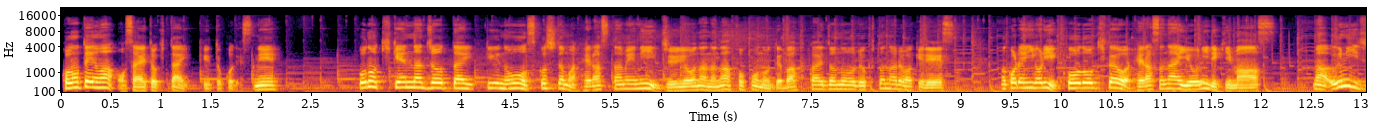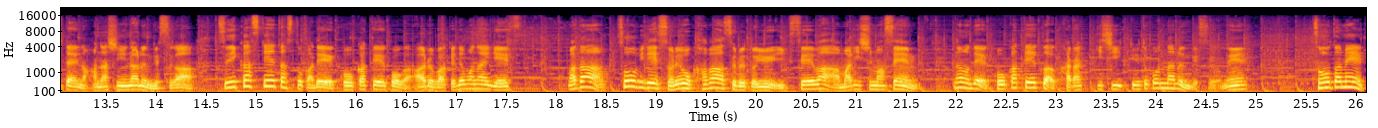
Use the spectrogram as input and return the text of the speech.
この点は押さえておきたいっていうとこですね。この危険な状態っていうのを少しでも減らすために重要なのが頬のデバフ解除能力となるわけです。まこれにより行動機会を減らさないようにできます。まあ、ウニ自体の話になるんですが、追加ステータスとかで効果抵抗があるわけでもないです。また、装備でそれをカバーするという育成はあまりしません。なので、効果抵抗はからっきしっていうところになるんですよね。そのため、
